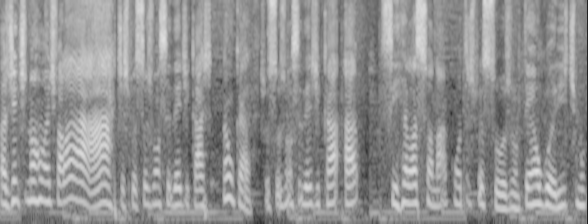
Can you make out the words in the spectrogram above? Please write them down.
a gente normalmente fala, ah, a arte, as pessoas vão se dedicar. Não, cara, as pessoas vão se dedicar a se relacionar com outras pessoas. Não tem algoritmo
